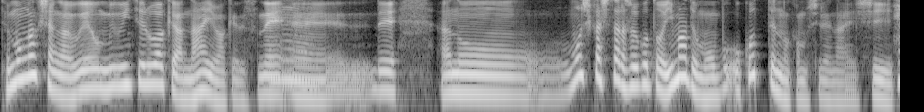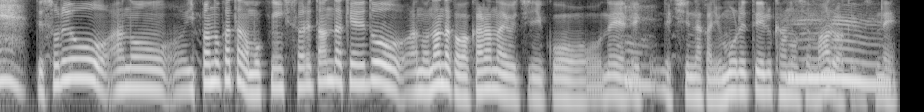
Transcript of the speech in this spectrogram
天文学者が上を向いてるわけはないわけですね。えー、であのもしかしたらそういうことを今でも起こってるのかもしれないしでそれをあの一般の方が目撃されたんだけれどあのなんだかわからないうちにこう、ね、歴史の中に埋もれている可能性もあるわけですね。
